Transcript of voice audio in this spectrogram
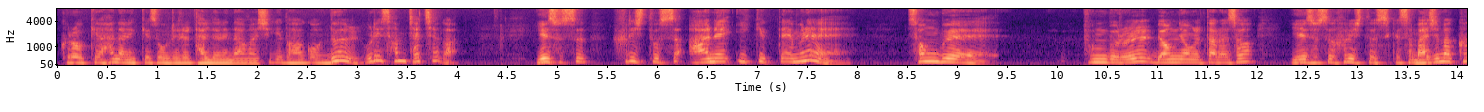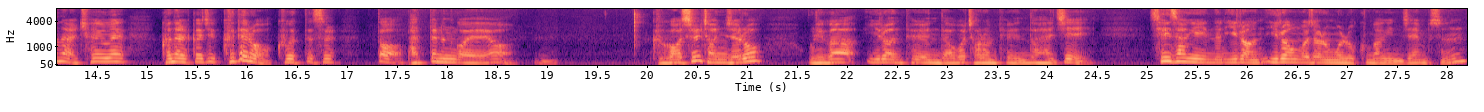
그렇게 하나님께서 우리를 단련해 나가시기도 하고 늘 우리 삶 자체가 예수스 크리스토스 안에 있기 때문에 성부의 분부를 명령을 따라서 예수스 크리스토스께서 마지막 그날 최후의 그날까지 그대로 그 뜻을 떠 받드는 거예요. 그것을 전제로 우리가 이런 표현도 하고 저런 표현도 하지 세상에 있는 이런 이런 거 저런 걸 놓고 막 이제 무슨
